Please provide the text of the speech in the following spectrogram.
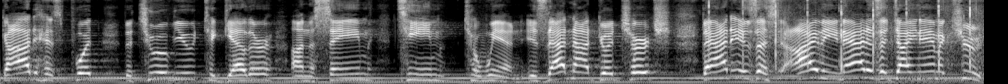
God has put the two of you together on the same team to win. Is that not good, church? That is a, I mean, that is a dynamic truth.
